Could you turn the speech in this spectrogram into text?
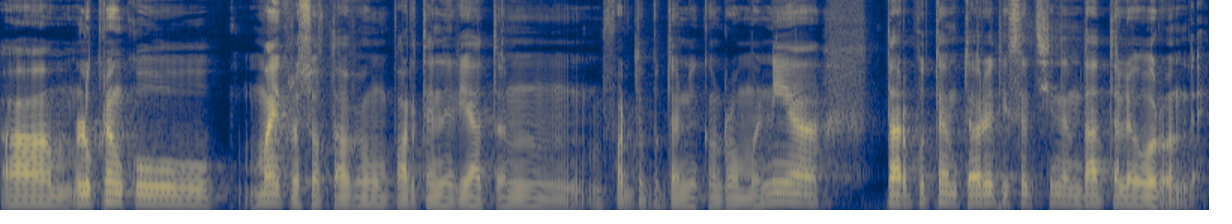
Um, lucrăm cu Microsoft, avem un parteneriat în, foarte puternic în România, dar putem teoretic să ținem datele oriunde.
